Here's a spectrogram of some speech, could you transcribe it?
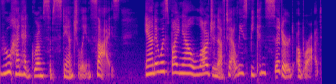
Ruhan had grown substantially in size, and it was by now large enough to at least be considered abroad.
